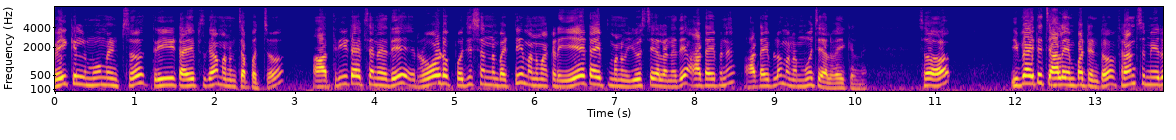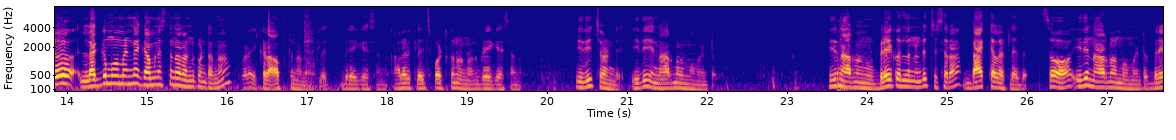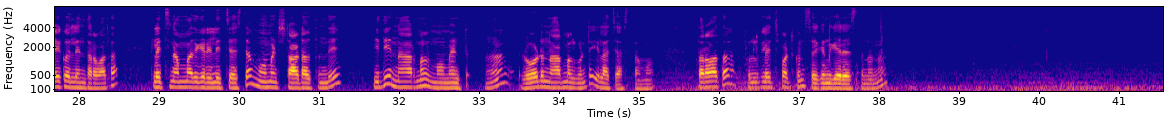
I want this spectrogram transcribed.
వెహికల్ మూమెంట్స్ త్రీ టైప్స్గా మనం చెప్పొచ్చు. ఆ త్రీ టైప్స్ అనేది రోడ్ పొజిషన్ బట్టి మనం అక్కడ ఏ టైప్ మనం యూజ్ చేయాలనేది ఆ టైప్ని ఆ టైప్లో మనం మూవ్ చేయాలి వెహికల్ని సో ఇవి అయితే చాలా ఇంపార్టెంట్ ఫ్రెండ్స్ మీరు లెగ్ మూమెంట్నే గమనిస్తున్నారు అనుకుంటాను. కూడా ఇక్కడ ఆపుతున్నాను క్లచ్ బ్రేక్ వేసాను. ఆల్రెడీ క్లచ్ పట్టుకుని ఉన్నాను బ్రేక్ వేసాను. ఇది చూడండి ఇది నార్మల్ మూమెంట్ ఇది నార్మల్ మూమెంట్ బ్రేక్ వదిలినంటే చూసారా? బ్యాక్ వెళ్ళట్లేదు. సో ఇది నార్మల్ మూమెంట్ బ్రేక్ వదిలిన తర్వాత క్లచ్ నెమ్మదిగా రిలీజ్ చేస్తే మూమెంట్ స్టార్ట్ అవుతుంది. ఇది నార్మల్ మూమెంట్. రోడ్డు నార్మల్గా ఉంటే ఇలా చేస్తాము. తర్వాత ఫుల్ క్లచ్ పట్టుకొని సెకండ్ గేర్ వేస్తున్నాను.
